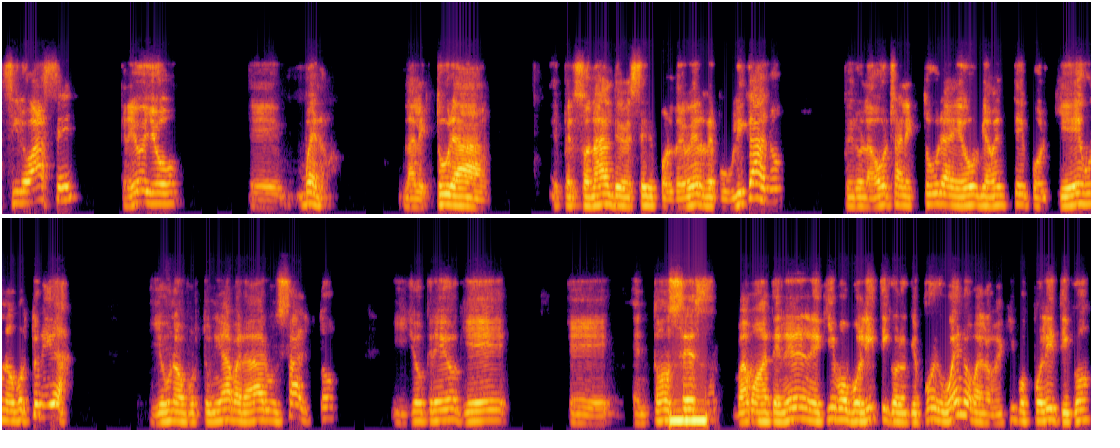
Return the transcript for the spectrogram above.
Si lo hace, creo yo, eh, bueno, la lectura personal debe ser por deber republicano, pero la otra lectura es obviamente porque es una oportunidad. Y es una oportunidad para dar un salto. Y yo creo que eh, entonces vamos a tener en el equipo político, lo que es muy bueno para los equipos políticos,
